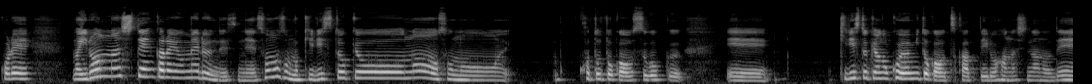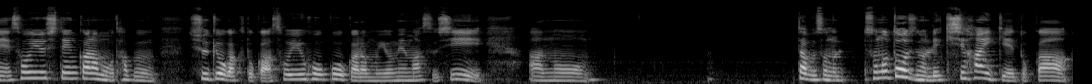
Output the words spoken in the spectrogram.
これ、まあ、いろんな視点から読めるんですね。そもそもキリスト教の、その、こととかをすごく、えー、キリスト教の暦とかを使っているお話なので、そういう視点からも多分宗教学とかそういう方向からも読めますし、あの、多分その、その当時の歴史背景とか、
